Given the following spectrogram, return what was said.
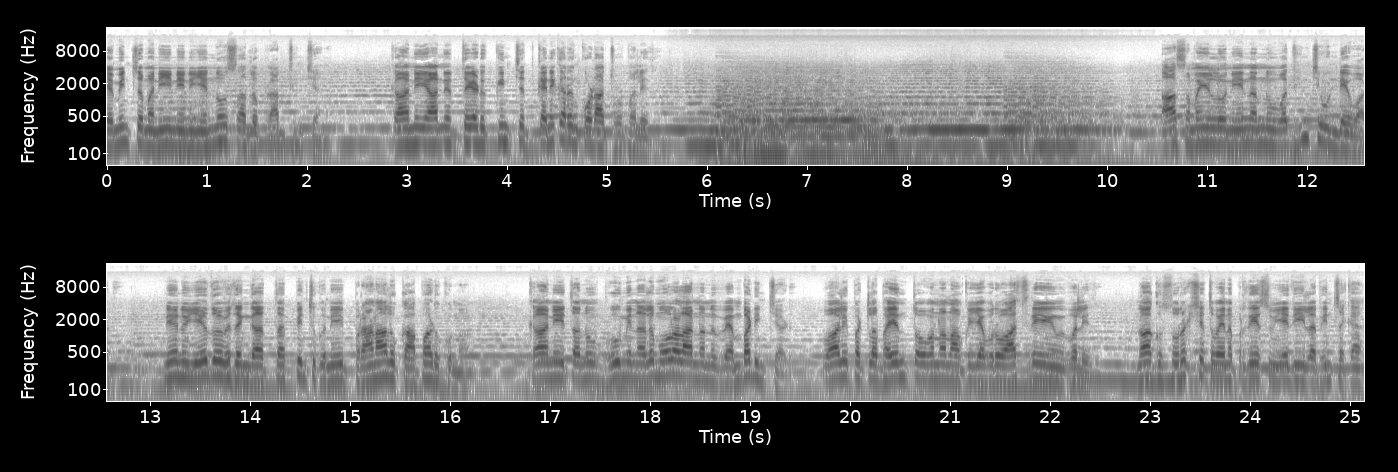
క్షమించమని నేను ఎన్నోసార్లు ప్రార్థించాను కానీ ఆ నిర్దయుడు కించిత్ కనికరం కూడా చూపలేదు. ఆ సమయంలో నేను నన్ను వధించి ఉండేవాడు. నేను ఏదో విధంగా తప్పించుకుని ప్రాణాలు కాపాడుకున్నాను కానీ తను భూమి నలుమూలలా నన్ను వెంబడించాడు. వాలి పట్ల భయంతో ఉన్న నాకు ఎవరూ ఆశ్రయం ఇవ్వలేదు. నాకు సురక్షితమైన ప్రదేశం ఏదీ లభించక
